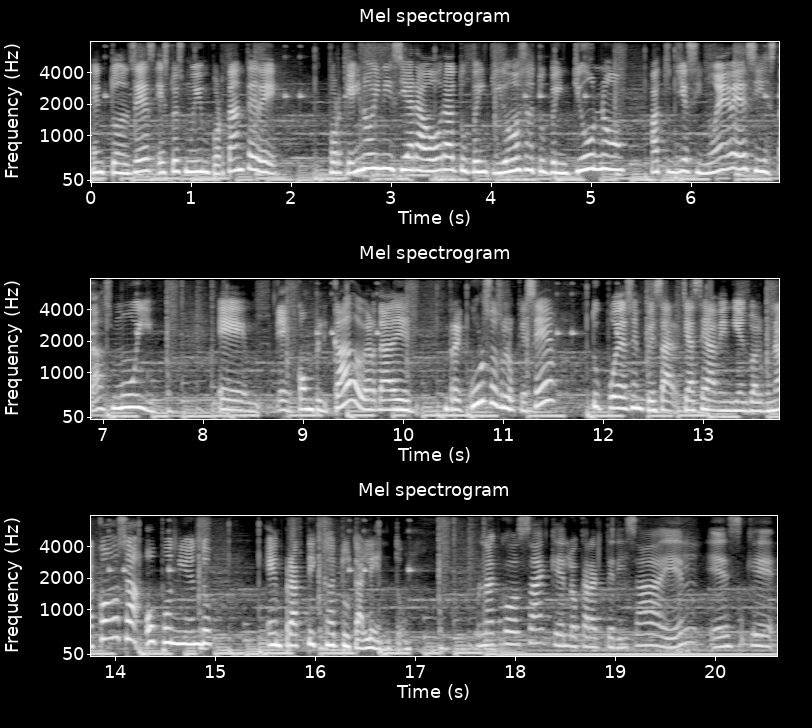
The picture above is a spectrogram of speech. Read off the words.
Entonces, esto es muy importante de ¿por qué no iniciar ahora a tus 22, a tus 21, a tus 19 si estás muy eh, eh, complicado, ¿verdad? De recursos, lo que sea, tú puedes empezar ya sea vendiendo alguna cosa o poniendo en práctica tu talento. Una cosa que lo caracteriza a él es que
